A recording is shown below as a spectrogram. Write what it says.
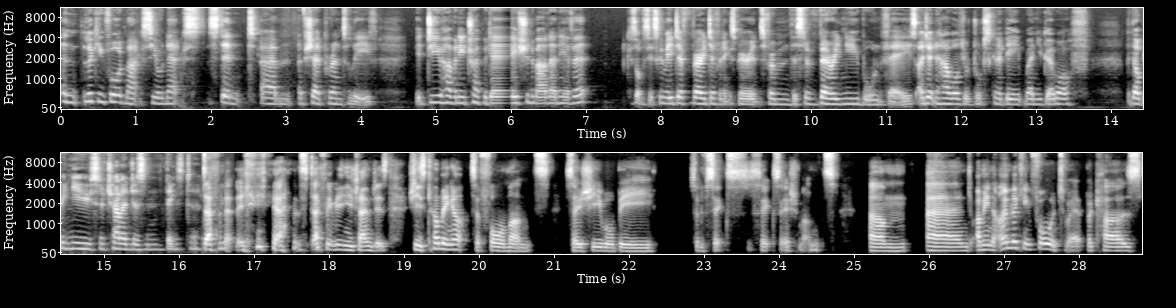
and looking forward max your next stint um, of shared parental leave do you have any trepidation about any of it? Because obviously it's going to be a diff- very different experience from the sort of very newborn phase. I don't know how old your daughter's going to be when you go off, but there'll be new sort of challenges and things to. Definitely, yeah, there's definitely be new challenges. She's coming up to four months, so she will be sort of six six ish months. Um, and I mean, I'm looking forward to it because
